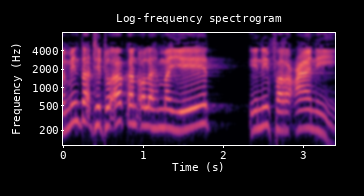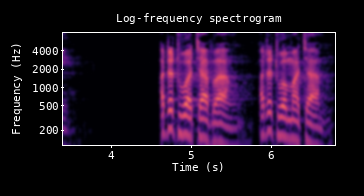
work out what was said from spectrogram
Nah minta didoakan oleh mayit ini far'ani. Ada dua cabang, ada dua macam.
